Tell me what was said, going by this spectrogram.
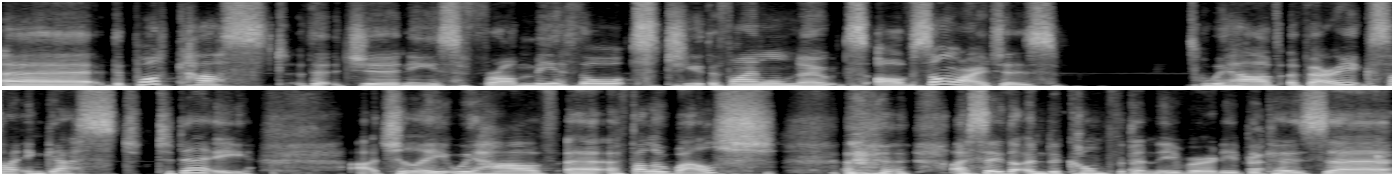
uh, the podcast that journeys from mere thoughts to the final notes of songwriters. We have a very exciting guest today. Actually, we have uh, a fellow Welsh. I say that underconfidently, really, because uh,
